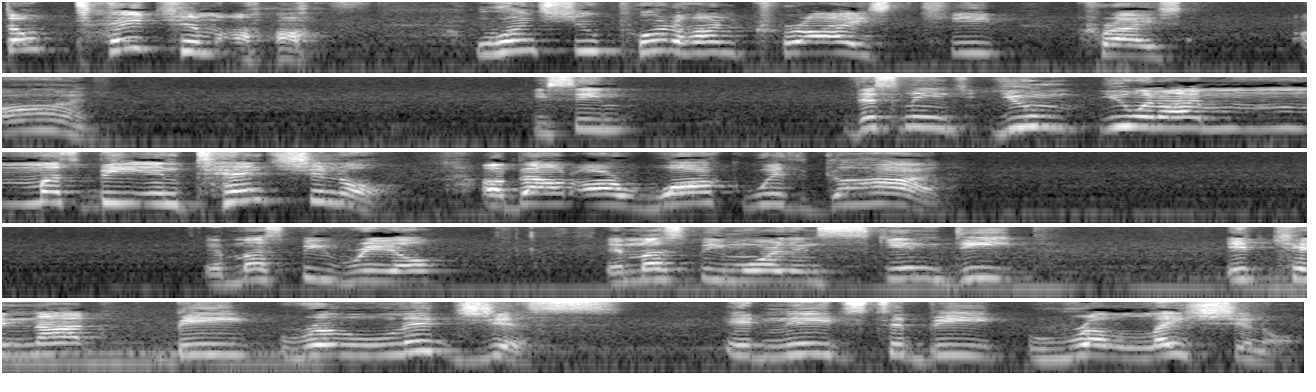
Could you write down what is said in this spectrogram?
don't take him off. Once you put on Christ, keep Christ on. You see, this means you, you and I must be intentional about our walk with God. It must be real, it must be more than skin deep. It cannot be religious, it needs to be relational.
